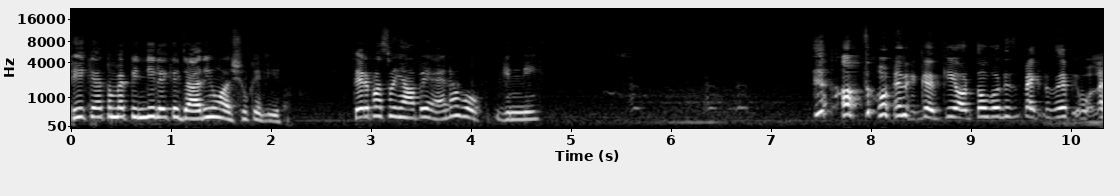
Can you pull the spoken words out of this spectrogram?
ठीक है तो मैं पिन्नी लेके जा रही हूँ आशु के लिए। तेरे पास तो यहाँ पे है ना वो गिन्नी? तो मैंने घर की औरतों को रिस्पेक्ट से भी बोला।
